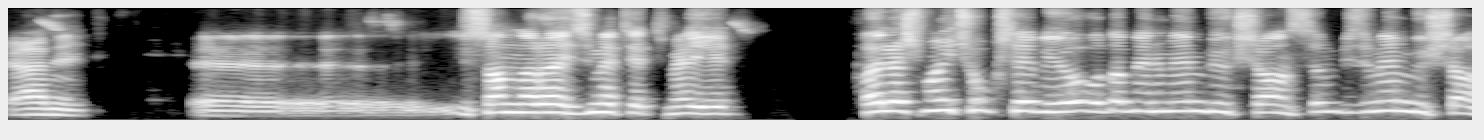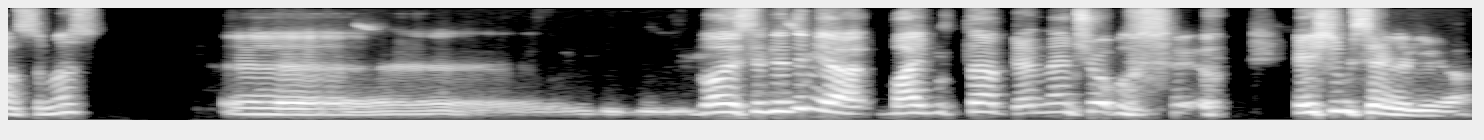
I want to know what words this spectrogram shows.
Yani insanlara hizmet etmeyi, paylaşmayı çok seviyor. O da benim en büyük şansım, bizim en büyük şansımız. Dolayısıyla dedim ya Bayburt'ta benden çok eşim seviliyor.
